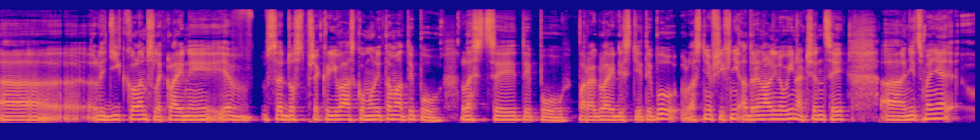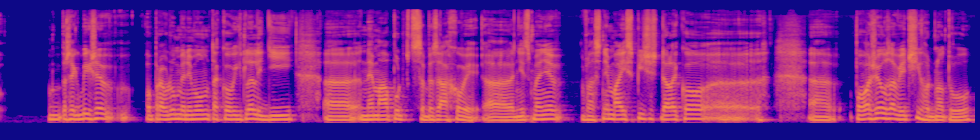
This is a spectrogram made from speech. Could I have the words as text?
uh, lidí kolem slackliny je, se dost překrývá s komunitama typu lesci, typu paraglidisti, typu vlastně všichni adrenalinoví nadšenci. Uh, nicméně řekl bych, že opravdu minimum takovýchhle lidí uh, nemá pod sebe záchovy. Uh, nicméně vlastně mají spíš daleko, uh, uh, považují za větší hodnotu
